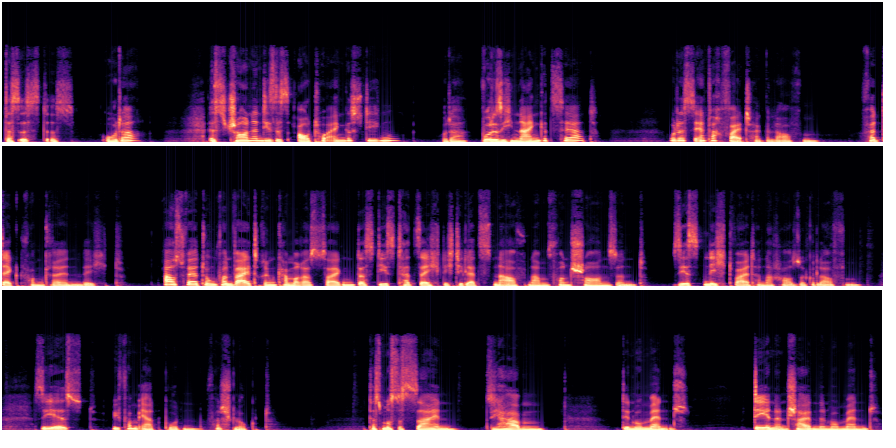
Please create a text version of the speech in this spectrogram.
Das ist es, oder? Ist Sean in dieses Auto eingestiegen? Oder wurde sie hineingezerrt? Oder ist sie einfach weitergelaufen, verdeckt vom grellen Licht? Auswertungen von weiteren Kameras zeigen, dass dies tatsächlich die letzten Aufnahmen von Sean sind. Sie ist nicht weiter nach Hause gelaufen. Sie ist wie vom Erdboden verschluckt. Das muss es sein. Sie haben den Moment, den entscheidenden Moment.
